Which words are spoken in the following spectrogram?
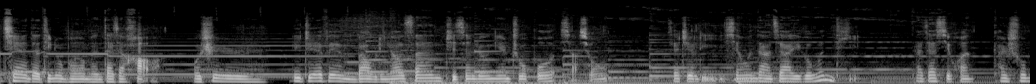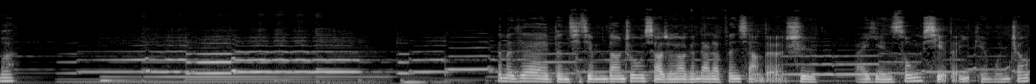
亲爱的听众朋友们，大家好，我是荔枝 FM 八五零幺三指尖流年主播小熊，在这里先问大家一个问题：大家喜欢看书吗？那么在本期节目当中，小熊要跟大家分享的是白岩松写的一篇文章。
